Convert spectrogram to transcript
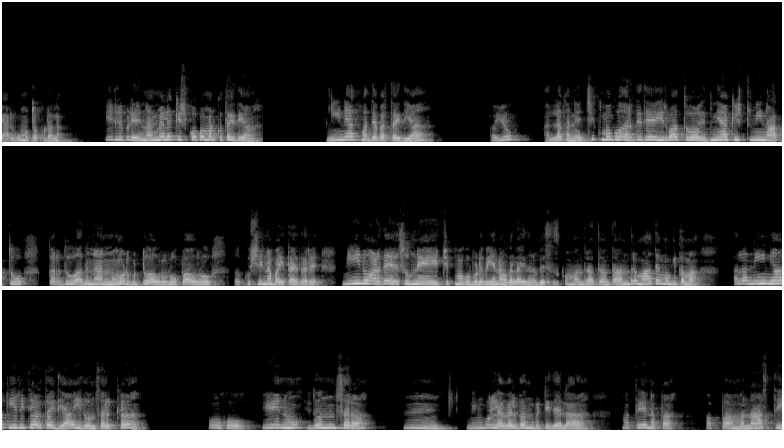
ಯಾರಿಗೂ ಮುಟ್ಟ ಕೊಡಲ್ಲ. ಇರ್ಲಿ ಬಿಡಿ ನನ್ನ ಮೇಲೆ ಕಿಶ್ ಕೋಪ ಮಾಡ್ಕೊತಾ ನೀನು ನೀನ್ ಯಾಕೆ ಮಧ್ಯೆ ಬರ್ತಾ ಇದೆಯಾ? ಅಯ್ಯೋ, ಅಲ್ಲ ಕಣೆ ಚಿಕ್ಕ ಮಗು ಹರಿದಿದೆ, ಇರ್ವಾತು ಇದನ್ನ ಯಾಕೆ ಇಷ್ಟು ನೀನು ಹತ್ತು ಕರೆದು ಅದನ್ನ ನೋಡ್ಬಿಟ್ಟು ಅವರು ರೂಪ ಅವರು ಖುಷಿನ ಬೈತಾ ಇದ್ದಾರೆ ನೀನು ಅಳದೆ ಸುಮ್ಮನೆ ಚಿಕ್ಕ ಮಗು ಬಿಡು, ಏನೋ ಆಗಲ್ಲ ಇದನ್ನ ಬೆಸಿಸ್ಕೊಂಬಂದ್ರೆ ಅಂತ ಅಂದ್ರೆ ಮಾತೆ ಮುಗಿತಮ್ಮ. ಅಲ್ಲ, ನೀನ್ ಯಾಕೆ ಈ ರೀತಿ ಹೇಳ್ತಾ ಇದೀಯಾ? ಇದೊಂದು ಸರಕ್ಕ? ಓಹೋ, ಏನು? ಇದೊಂದು ಸರ? ಹ್ಮ್, ನಿಂಗೂ ಲೆವೆಲ್ ಬಂದ್ಬಿಟ್ಟಿದೆಯಲ್ಲ? ಮತ್ತೇನಪ್ಪ? ಅಪ್ಪ ಅಮ್ಮನ ಆಸ್ತಿ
